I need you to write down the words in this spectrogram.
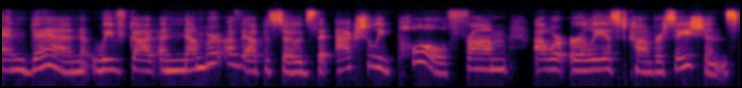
And then we've got a number of episodes that actually pull from our earliest conversations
